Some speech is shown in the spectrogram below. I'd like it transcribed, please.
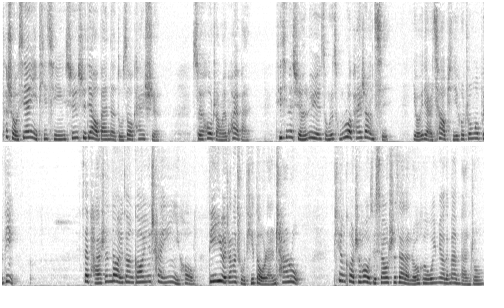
它首先以提琴宣叙调般的独奏开始，随后转为快板。提琴的旋律总是从弱拍上起，有一点俏皮和捉摸不定。在爬升到一段高音颤音以后，第一乐章的主题陡然插入，片刻之后就消失在了柔和微妙的慢板中，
